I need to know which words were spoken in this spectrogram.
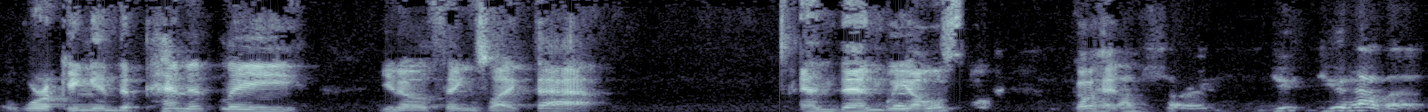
working independently, you know, things like that. And then we we- also go ahead. I'm sorry. Do, do you have a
